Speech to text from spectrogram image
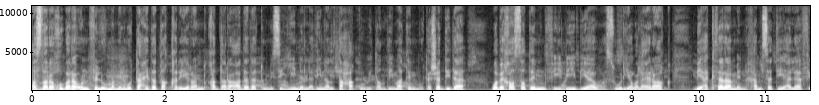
أصدر خبراء في الأمم المتحدة تقريرا قدر عدد التونسيين الذين التحقوا بتنظيمات متشددة وبخاصة في ليبيا وسوريا والعراق بأكثر من خمسة ألاف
